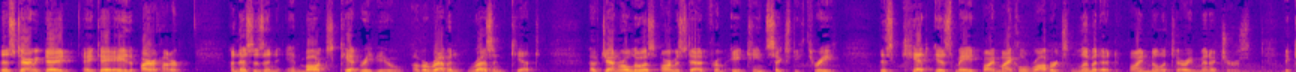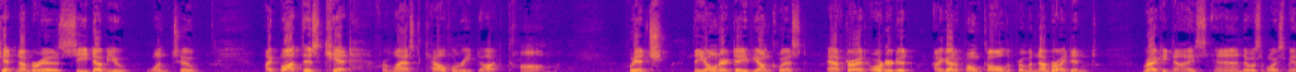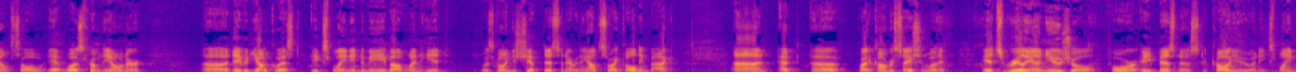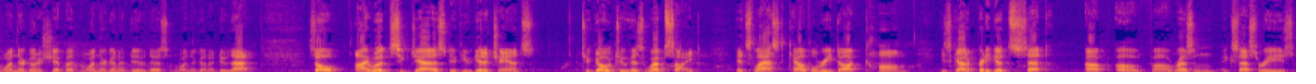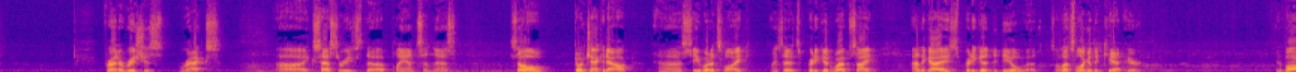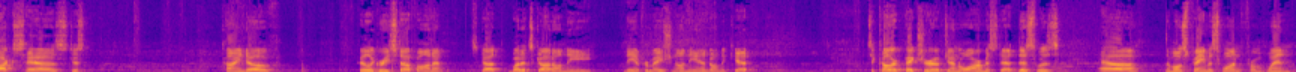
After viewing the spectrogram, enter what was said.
This is Terry McDade, aka the Pirate Hunter, and this is an inbox kit review of a resin kit of General Lewis Armistead from 1863. This kit is made by Michael Roberts Limited Fine Military Miniatures. The kit number is CW12. I bought this kit from lastcavalry.com, which the owner, Dave Youngquist, after I'd ordered it, I got a phone call from a number I didn't recognize, and there was a voicemail. So it was from the owner, uh, David Youngquist, explaining to me about when he had, was going to ship this and everything else. So I called him back and had uh, quite a conversation with him. It's really unusual for a business to call you and explain when they're going to ship it and when they're going to do this and when they're going to do that. So I would suggest if you get a chance to go to his website. It's lastcavalry.com. He's got a pretty good set up of uh, resin accessories, Fred Rex uh, accessories, the plants in this. So go check it out, uh, see what it's like. Like I said, it's a pretty good website, and the guy's pretty good to deal with. So let's look at the kit here. The box has just kind of filigree stuff on it. It's got what it's got on the, the information on the end on the kit. It's a color picture of General Armistead. This was uh, the most famous one from when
